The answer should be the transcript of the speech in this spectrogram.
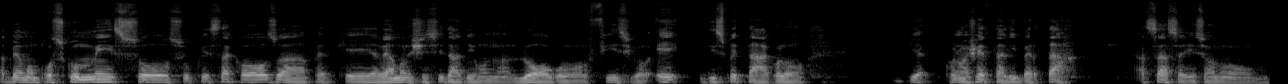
abbiamo un po' scommesso su questa cosa perché avevamo necessità di un luogo fisico e di spettacolo di, con una certa libertà. A Sassari sono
